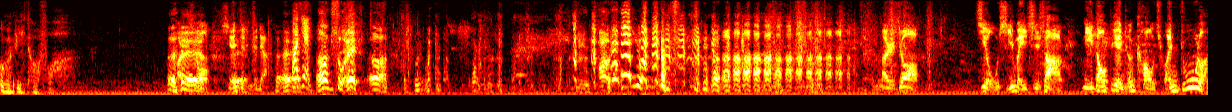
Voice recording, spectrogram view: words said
阿弥陀佛。二兄，先忍着点。八戒，啊，水啊。二师兄，酒席没吃上，你倒变成烤全猪了。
